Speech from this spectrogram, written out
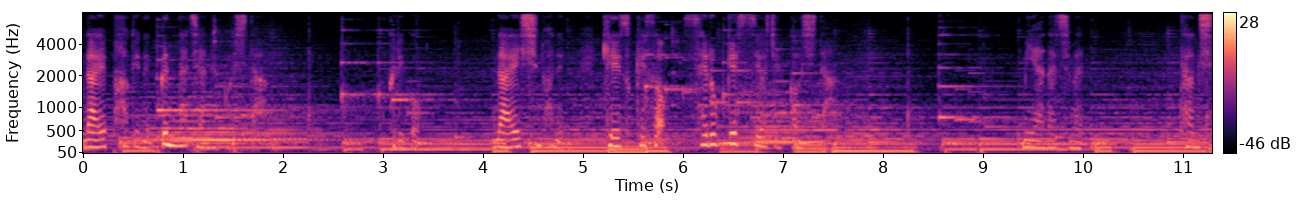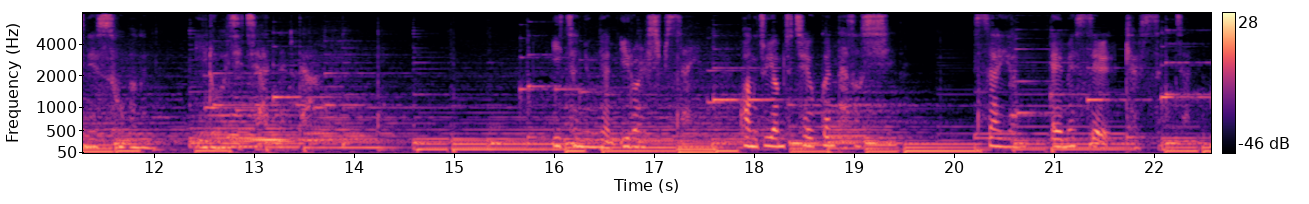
나의 파괴는 끝나지 않을 것이다. 그리고 나의 신화는 계속해서 새롭게 쓰여질 것이다. 미안하지만 당신의 소망은 이루어지지 않는다. 2006년 1월 14일 광주 염주체육관 5시 CYON MSL 결승전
